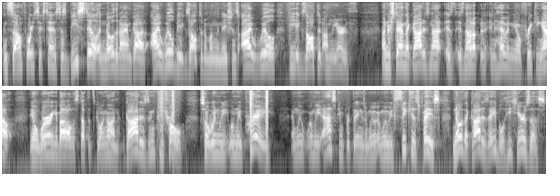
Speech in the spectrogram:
In Psalm 46:10 it says, "Be still and know that I am God. I will be exalted among the nations. I will be exalted on the earth." Understand that God is not is, is not up in, in heaven, you know, freaking out, you know, worrying about all the stuff that's going on. God is in control. So when we when we pray and we, when we ask Him for things and, we, and when we seek His face, know that God is able. He hears us,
